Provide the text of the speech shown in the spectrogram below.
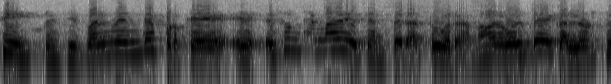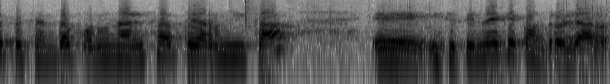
sí, principalmente porque eh, es un tema de temperatura, ¿no? El golpe de calor se presenta por una alza térmica eh, y se tiene que controlar.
